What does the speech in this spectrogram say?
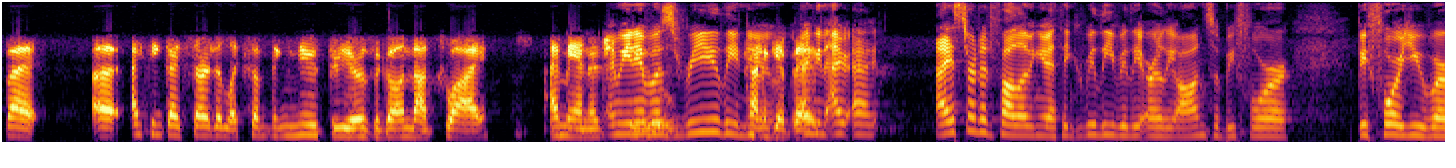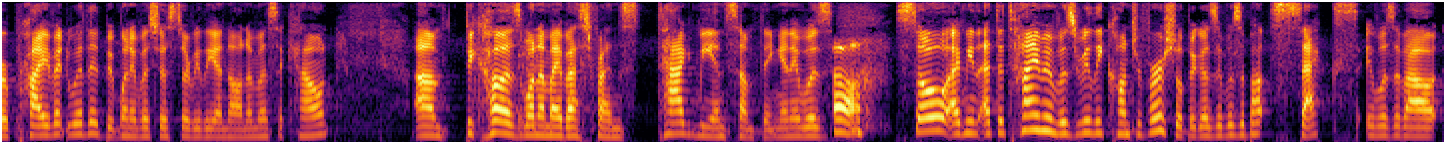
But uh, I think I started like something new three years ago, and that's why I managed. I mean, to it was really new. kinda get big. I mean, I, I I started following you. I think really, really early on. So before before you were private with it, but when it was just a really anonymous account. Um, because one of my best friends tagged me in something, and it was Oh. so. I mean, at the time, it was really controversial because it was about sex. It was about,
